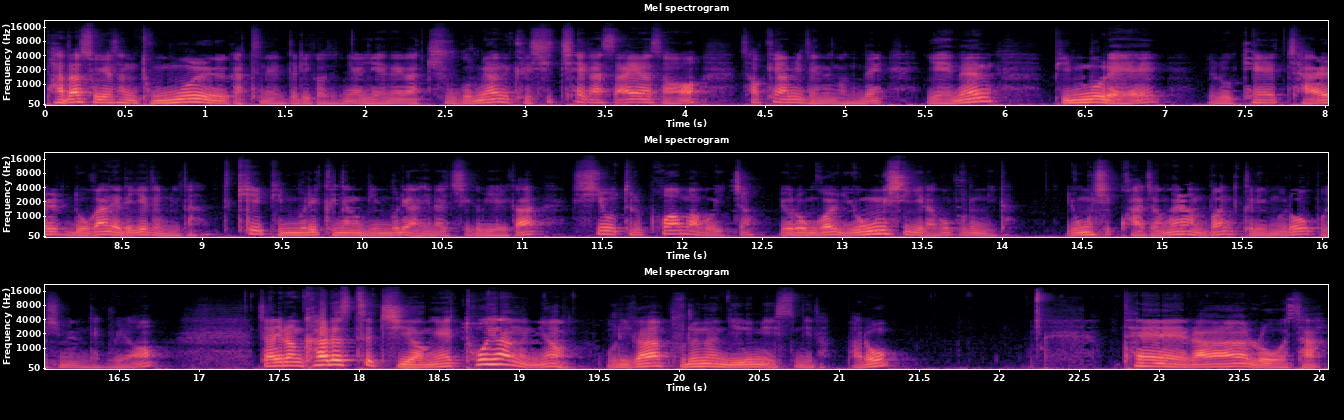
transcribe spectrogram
바닷속에 사는 동물 같은 애들이거든요. 얘네가 죽으면 그 시체가 쌓여서 석회암이 되는 건데 얘는 빗물에 이렇게 잘 녹아내리게 됩니다. 특히 빗물이 그냥 빗물이 아니라 지금 얘가 CO2를 포함하고 있죠. 이런 걸 용식이라고 부릅니다. 용식 과정을 한번 그림으로 보시면 되고요. 자, 이런 카르스트 지형의 토양은요. 우리가 부르는 이름이 있습니다. 바로 테라로사.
